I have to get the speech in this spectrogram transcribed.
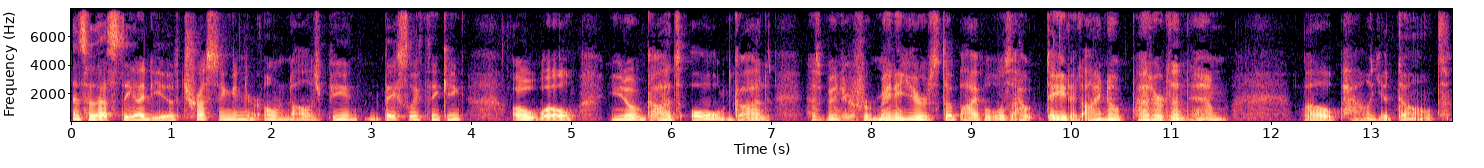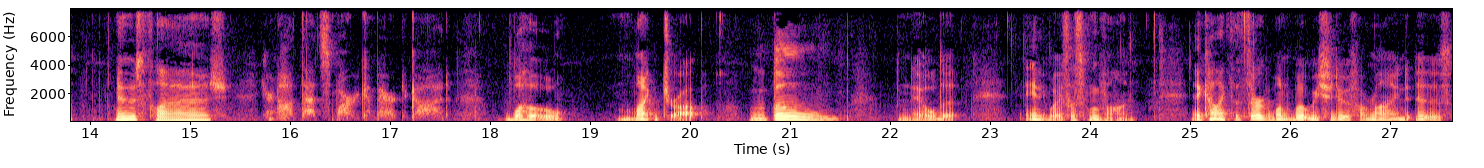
And so that's the idea of trusting in your own knowledge, being basically thinking, oh, well, you know, God's old. God has been here for many years. The Bible is outdated. I know better than him. Well, pal, you don't. Newsflash, you're not that smart compared to God. Whoa, mic drop. Boom, nailed it. Anyways, let's move on. And kind of like the third one, what we should do with our mind is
